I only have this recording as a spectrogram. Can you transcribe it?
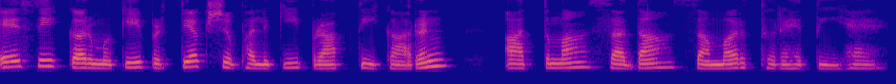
ऐसे कर्म के प्रत्यक्ष फल की प्राप्ति कारण आत्मा सदा समर्थ रहती है।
